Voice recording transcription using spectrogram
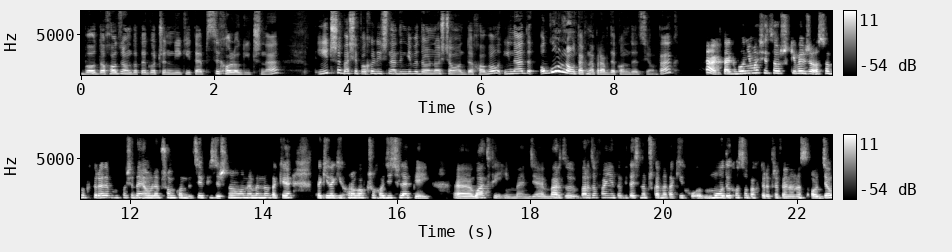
bo dochodzą do tego czynniki te psychologiczne, i trzeba się pochylić nad niewydolnością oddechową i nad ogólną tak naprawdę kondycją, tak? Tak, tak, bo nie ma się co oszukiwać, że osoby, które posiadają lepszą kondycję fizyczną, one będą takie, takie, takich chorobach przechodzić lepiej, e, łatwiej im będzie. Bardzo, bardzo fajnie to widać na przykład na takich młodych osobach, które trafiają na nas oddział,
